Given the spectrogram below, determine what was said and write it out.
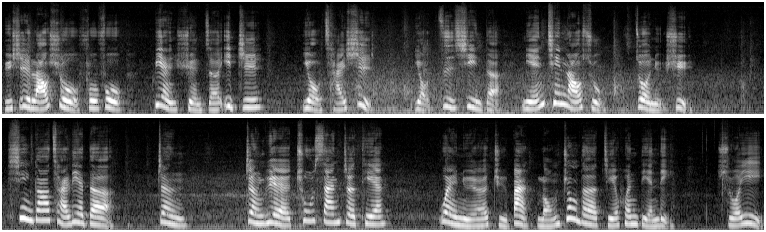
于是老鼠夫妇便选择一只有才势。有自信的年轻老鼠做女婿。兴高采烈的正正月初三这天，为女儿举办隆重的结婚典礼。所以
